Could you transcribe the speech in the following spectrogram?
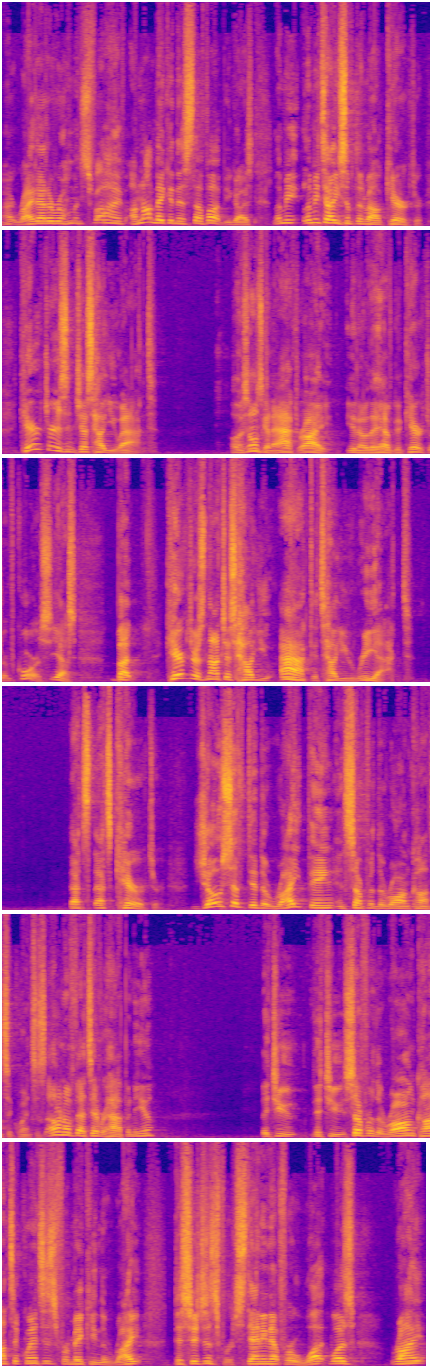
All right, right out of Romans 5. I'm not making this stuff up, you guys. Let me, let me tell you something about character. Character isn't just how you act oh, someone's going to act right. You know, they have good character. Of course, yes. But character is not just how you act, it's how you react. That's, that's character. Joseph did the right thing and suffered the wrong consequences. I don't know if that's ever happened to you. That you, that you suffer the wrong consequences for making the right decisions, for standing up for what was right.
